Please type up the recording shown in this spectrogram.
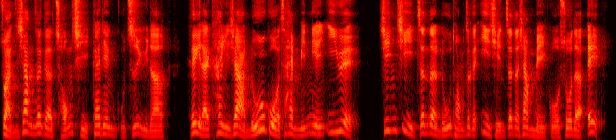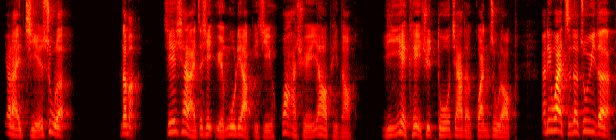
转向这个重启概念股之余呢，可以来看一下，如果在明年一月经济真的如同这个疫情真的像美国说的，哎，要来结束了，那么接下来这些原物料以及化学药品哦，你也可以去多加的关注喽。那另外值得注意的。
